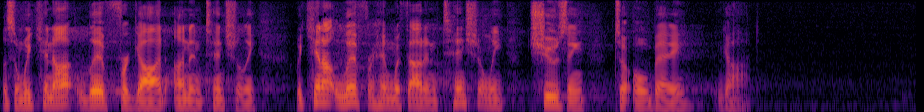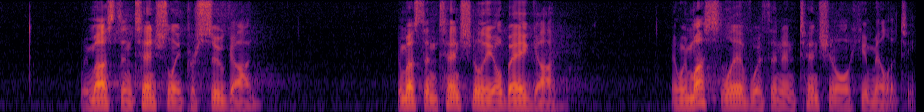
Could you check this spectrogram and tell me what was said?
Listen, we cannot live for God unintentionally. We cannot live for Him without intentionally choosing to obey God. We must intentionally pursue God. We must intentionally obey God. And we must live with an intentional humility.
